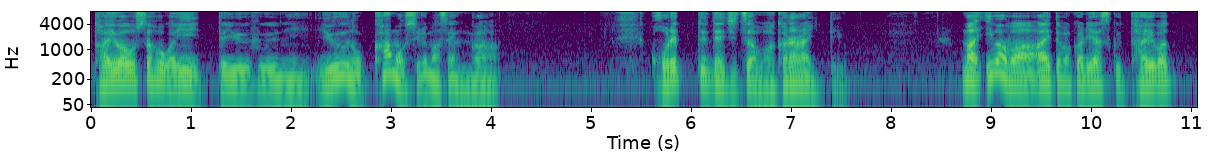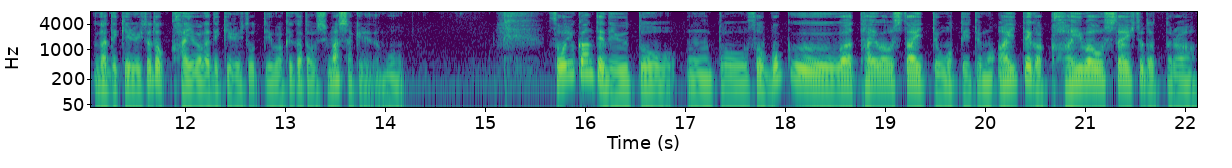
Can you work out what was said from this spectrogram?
対話をした方がいいっていうふうに言うのかもしれませんがこれってね実はわからないっていうまあ今はあえて分かりやすく対話ができる人と会話ができる人っていう分け方をしましたけれどもそういう観点で言うと,、うんと、そう僕は対話をしたいって思っていても相手が会話をしたい人だったら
